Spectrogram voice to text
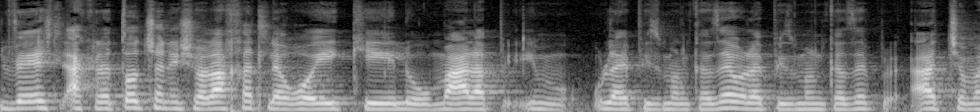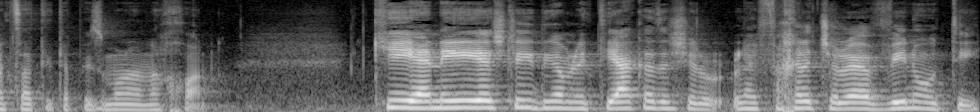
ויש הקלטות שאני שולחת לרועי, כאילו, מה, לפ... עם אולי פזמון כזה, אולי פזמון כזה, עד שמצאתי את הפזמון הנכון. כי אני, יש לי גם נטייה כזה של אולי מפחדת שלא יבינו אותי.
